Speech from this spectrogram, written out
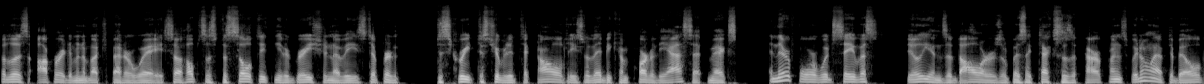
but let us operate them in a much better way. So it helps us facilitate the integration of these different discrete distributed technologies where they become part of the asset mix and therefore would save us billions of dollars of places like Texas of power plants we don't have to build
